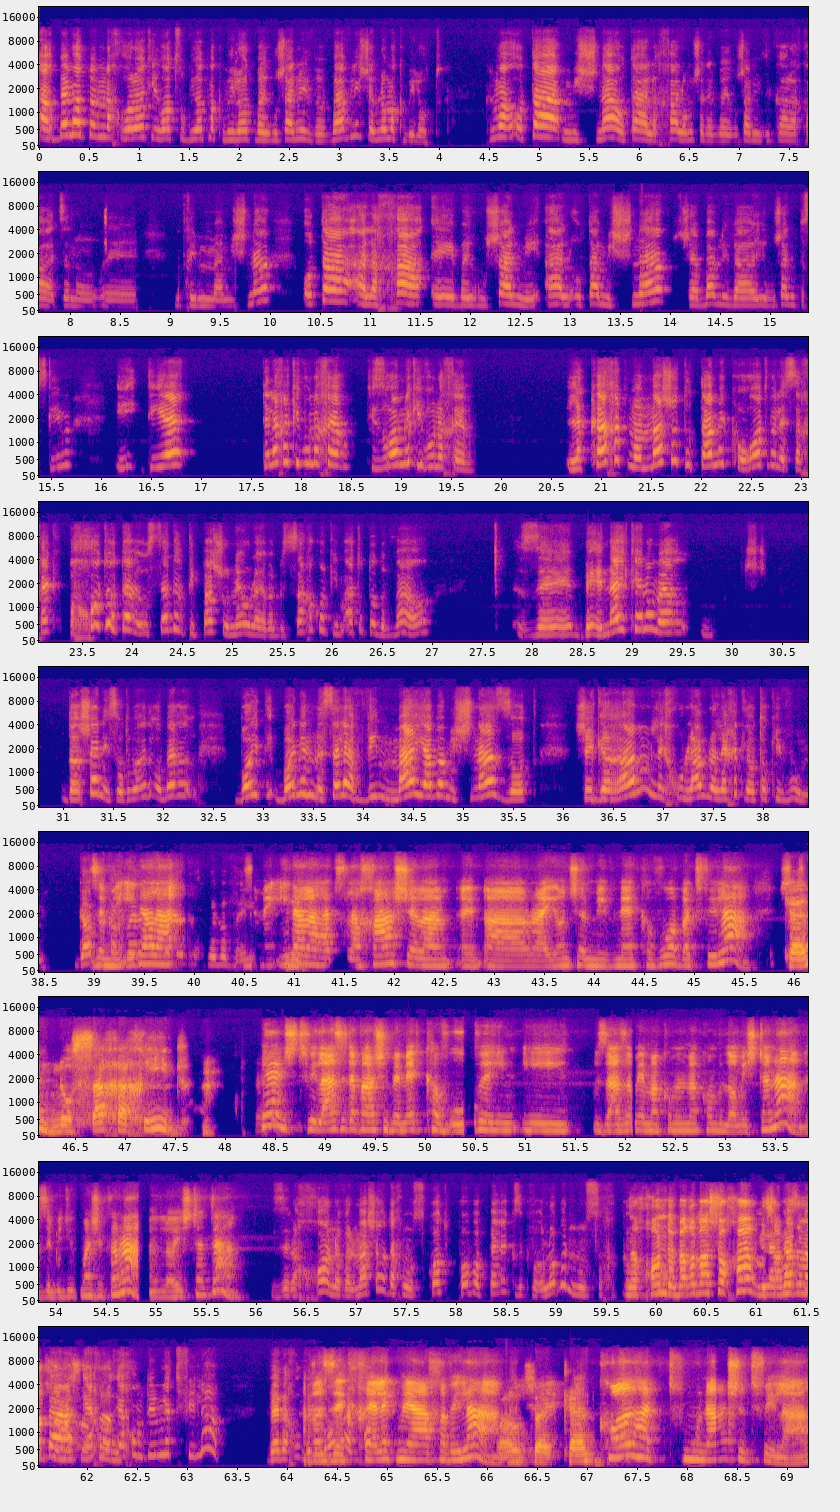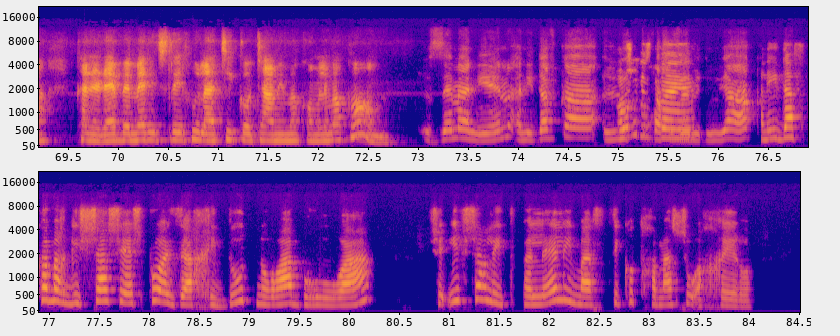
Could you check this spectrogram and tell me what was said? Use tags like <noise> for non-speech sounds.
הרבה מאוד פעמים אנחנו יכולות לראות סוגיות מקבילות בירושלמי ובבבלי שהן לא מקבילות. כלומר, אותה משנה, אותה הלכה, לא משנה, בירושלמי זה נקרא הלכה, אצלנו אה, מתחילים מהמשנה, אותה הלכה אה, בירושלמי על אותה משנה שהבבלי והירושלמי מתעסקים, היא תהיה, תלך לכיוון אחר, תזרום לכיוון אחר. לקחת ממש את אותם מקורות ולשחק פחות או יותר, סדר טיפה שונה אולי, אבל בסך הכל כמעט אותו דבר, זה בעיניי כן אומר דרשני, זאת אומרת, אומר, בואי, בואי ננסה להבין מה היה במשנה הזאת שגרם לכולם ללכת לאותו כיוון. זה מעיד, על ה... זה מעיד על ההצלחה של הרעיון של מבנה קבוע בתפילה. כן, נוסח אחיד. כן, תפילה זה דבר שבאמת קבעו והיא זזה ממקום למקום ולא משתנה, וזה בדיוק מה שקרה, לא השתנתה. זה נכון, אבל מה שאנחנו עוסקות פה בפרק זה כבר לא בנוסח. נכון, דבר על משהו אחר, משם זה משהו משהו אחר. איך עומדים לתפילה. ואנחנו, אבל זה חלק מהחבילה. כן. כל התמונה של תפילה, כנראה באמת הצליחו להעתיק אותה ממקום למקום. זה מעניין, אני דווקא לא בטוחה שזה מדויק. אני דווקא מרגישה שיש פה איזו אחידות נורא ברורה, שאי אפשר להתפלל אם מעסיק אותך משהו אחר.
